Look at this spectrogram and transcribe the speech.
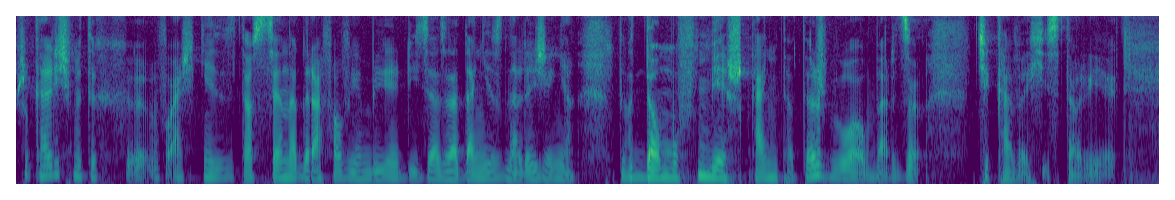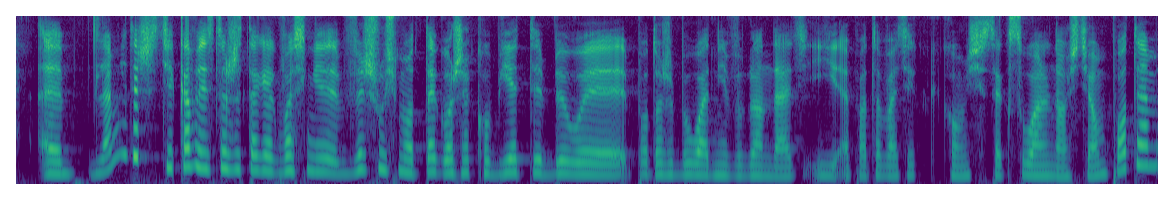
Szukaliśmy tych e, właśnie, to scenografowie mieli za zadanie znalezienia tych domów, mieszkań. To też było bardzo ciekawe historie. E, dla mnie też ciekawe jest to, że tak jak właśnie wyszłyśmy od tego, że kobiety były po to, żeby ładnie wyglądać i epatować jakąś seksualnością, potem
